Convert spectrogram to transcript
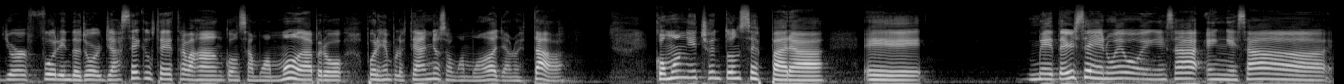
your foot in the door? Ya sé que ustedes trabajaban con San Juan Moda, pero por ejemplo este año San Juan Moda ya no estaba. ¿Cómo han hecho entonces para eh, meterse de nuevo en esa, en esa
